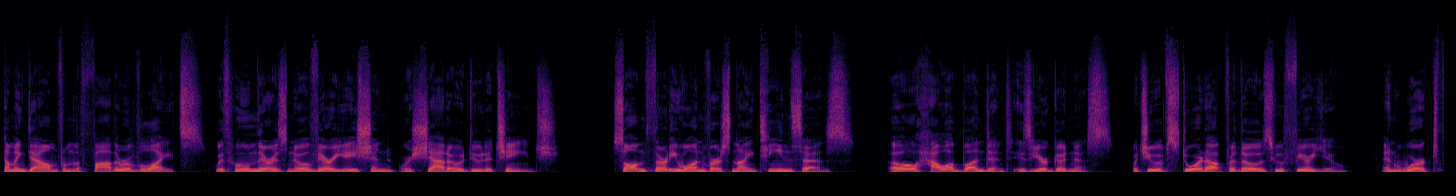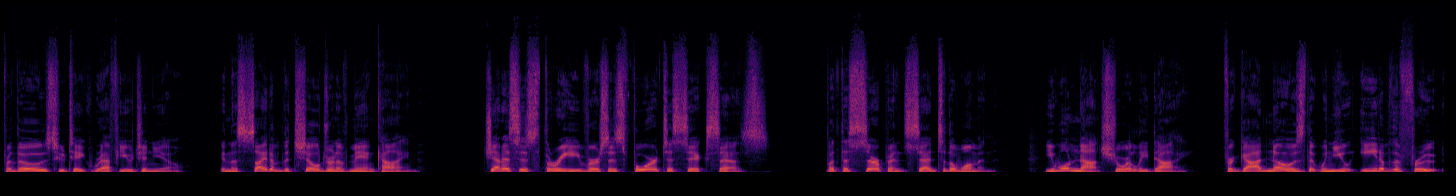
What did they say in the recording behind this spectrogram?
coming down from the Father of lights, with whom there is no variation or shadow due to change. Psalm 31, verse 19 says, Oh, how abundant is your goodness, which you have stored up for those who fear you, and worked for those who take refuge in you, in the sight of the children of mankind. Genesis 3, verses 4 to 6 says, But the serpent said to the woman, You will not surely die, for God knows that when you eat of the fruit,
